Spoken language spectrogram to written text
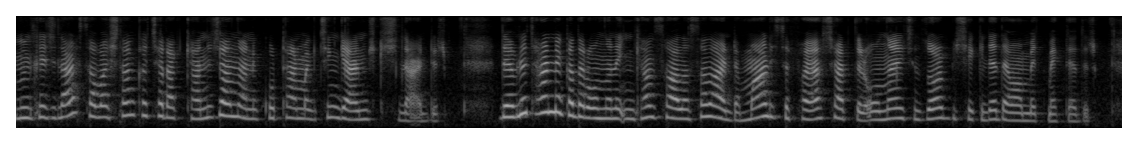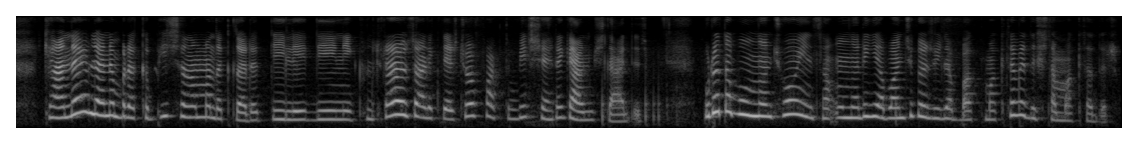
Mülteciler savaştan kaçarak kendi canlarını kurtarmak için gelmiş kişilerdir. Devlet her ne kadar onlara imkan sağlasalar da maalesef hayat şartları onlar için zor bir şekilde devam etmektedir. Kendi evlerini bırakıp hiç tanımadıkları dili, dini, kültürel özellikleri çok farklı bir şehre gelmişlerdir. Burada bulunan çoğu insan onları yabancı gözüyle bakmakta ve dışlamaktadır.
